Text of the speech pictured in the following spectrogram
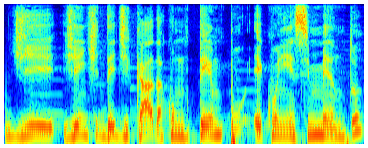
de gente dedicada com tempo e conhecimento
